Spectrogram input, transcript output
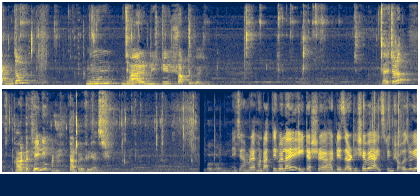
একদম নুন ঝাল মিষ্টি সব ঠিক হয়েছে। তাহলে চলো খাবারটা খেয়ে নিই তারপরে ফিরে আসছি। এই যে আমরা এখন রাত্রির বেলায় এইটা ডেজার্ট হিসেবে আইসক্রিম সহযোগে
